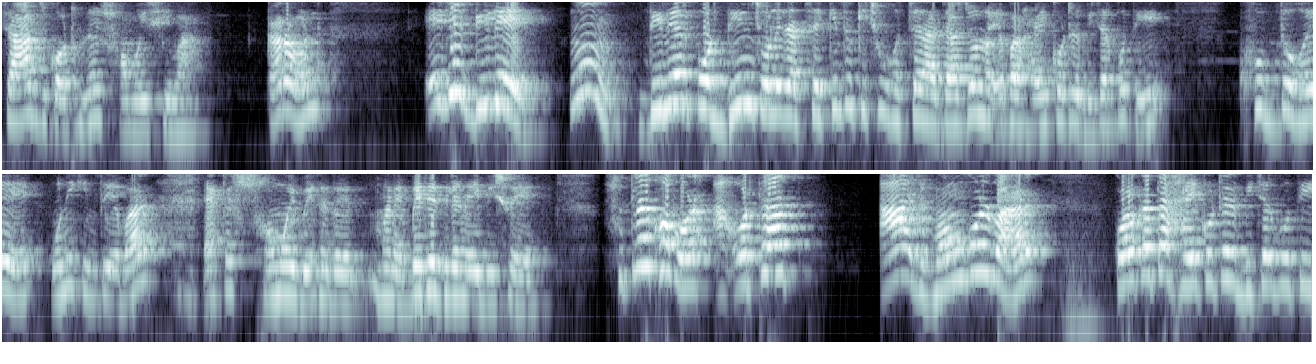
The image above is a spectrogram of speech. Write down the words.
চার্জ গঠনের সময়সীমা। কারণ এই যে ডিলে, হুম, দিনের পর দিন চলে যাচ্ছে, কিন্তু কিছু হচ্ছে না। যার জন্য এবার হাইকোর্টের বিচারপতি ক্ষুব্ধ হয়ে উনি কিন্তু এবার একটা সময় বেঁধে দেন মানে বেঁধে দিলেন এই বিষয়ে। সূত্রের খবর অর্থাৎ আজ মঙ্গলবার কলকাতা হাইকোর্টের বিচারপতি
